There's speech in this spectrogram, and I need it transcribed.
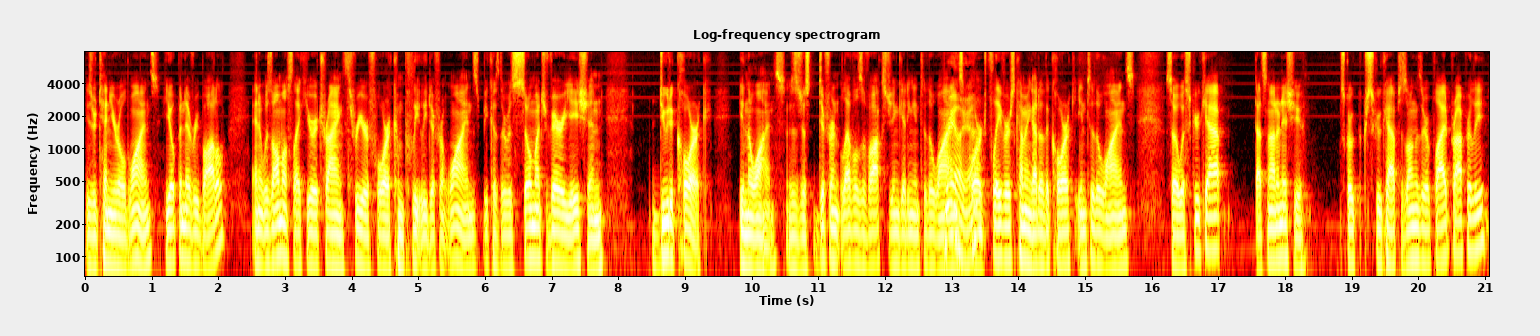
These are 10 year old wines. He opened every bottle and it was almost like you were trying three or four completely different wines because there was so much variation due to cork in the wines. There's just different levels of oxygen getting into the wines really, yeah? or flavors coming out of the cork into the wines. So with screw cap, that's not an issue. Screw, screw caps, as long as they're applied properly,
